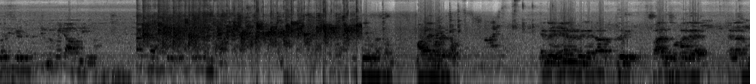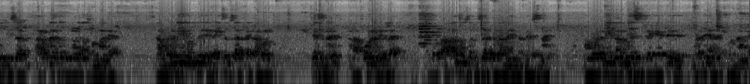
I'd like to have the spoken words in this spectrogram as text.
தொடச்சி எடுத்துட்டு திரும்பி போய் ஆஃப் பண்ணிக்கலாம். மதிய வணக்கம். மாலை வணக்கம். என்று ஏன் என்று கேட்டால் வந்து சார் சொன்னாங்க. எல்லாரும் மூர்த்தி சார் அரை மணி நேரத்துக்கு முன்னாடி தான் சொன்னாங்க. நான் உடனே வந்து ரைசன் சார்கிட்ட தகவல் பேசினேன் ஆனால் ஃபோன் எடுக்கல. அதுக்கப்புறம் ஆரம்ப சார் சார்கிட்ட தான் லைனில் பேசினேன் அவங்க உடனே தலைமையசிட்ட கேட்டு உடனே அரெஸ்ட் பண்ணாங்க.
